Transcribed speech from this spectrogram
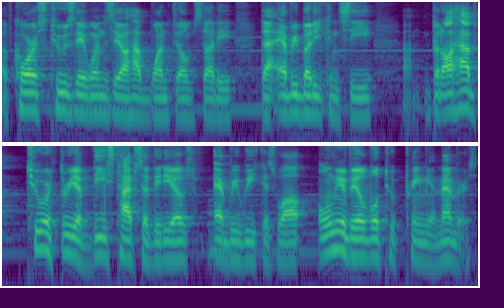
of course, Tuesday, Wednesday, I'll have one film study that everybody can see. Um, but I'll have two or three of these types of videos every week as well, only available to premium members.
